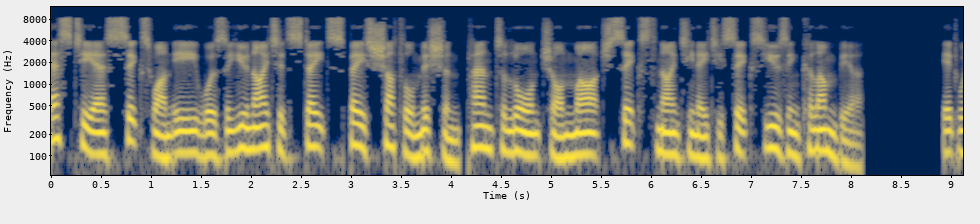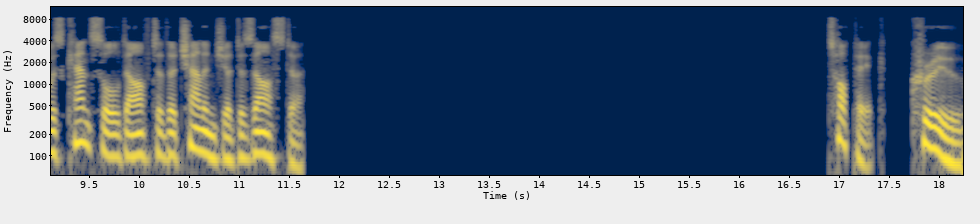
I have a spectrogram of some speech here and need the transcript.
STS-61E was a United States Space Shuttle mission planned to launch on March 6, 1986 using Columbia. It was cancelled after the Challenger disaster. Crew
